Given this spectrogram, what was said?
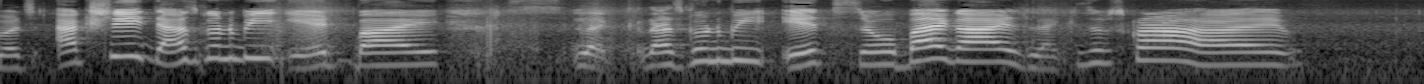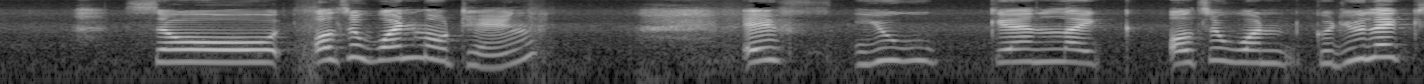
What's actually that's gonna be it. By like that's gonna be it. So bye guys. Like and subscribe. So also one more thing. If you can like also one could you like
